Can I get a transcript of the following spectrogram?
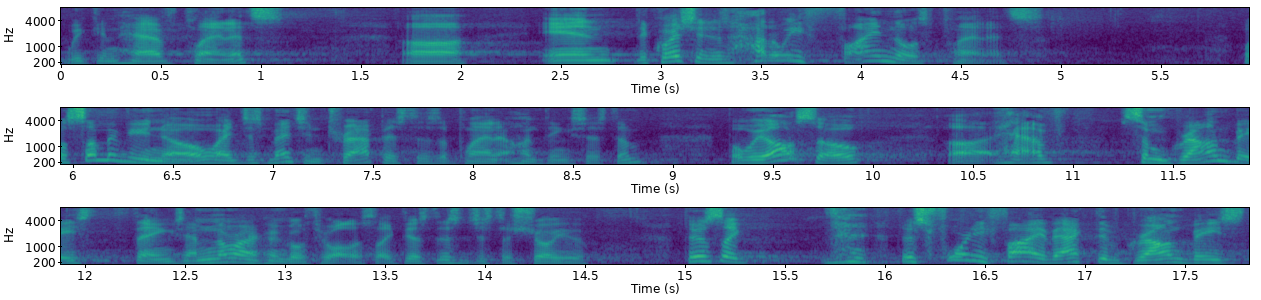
we can have planets. Uh, and the question is, how do we find those planets? Well, some of you know, I just mentioned TRAPPIST is a planet hunting system, but we also uh, have some ground-based things. I'm not going to go through all this like this. This is just to show you. There's like, there's 45 active ground-based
